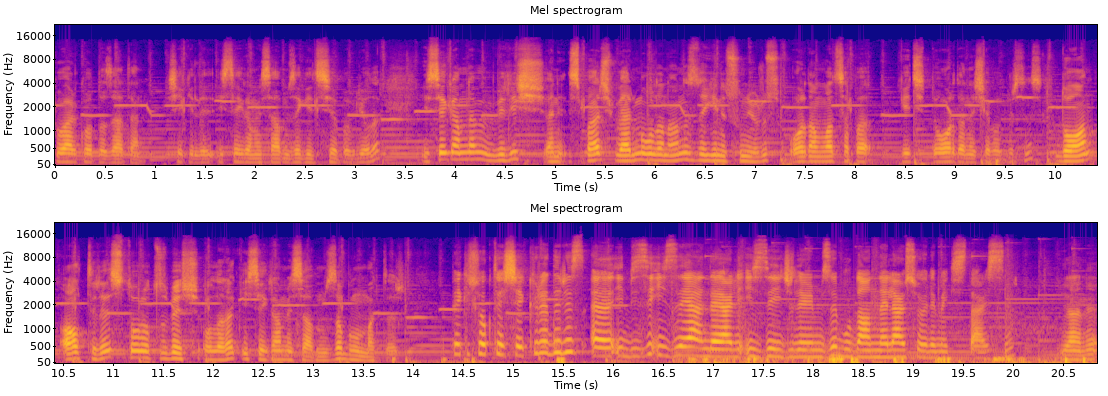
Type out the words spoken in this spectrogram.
QR kodla zaten şekilde Instagram hesabımıza geçiş yapabiliyorlar. Instagram'dan veriş, hani sipariş verme olanağınızı da yine sunuyoruz. Oradan WhatsApp'a geçip de oradan iş yapabilirsiniz. Doğan alt store 35 olarak Instagram hesabımızda bulunmaktadır. Peki çok teşekkür ederiz. E, bizi izleyen değerli izleyicilerimize buradan neler söylemek istersin? Yani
